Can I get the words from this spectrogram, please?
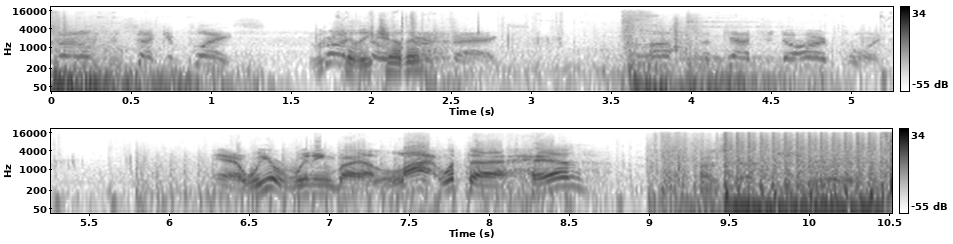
medals for second place. We Crush kill each other? have captured the hardpoint. Yeah, we are winning by a lot. What the hell? I just got destroyed.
